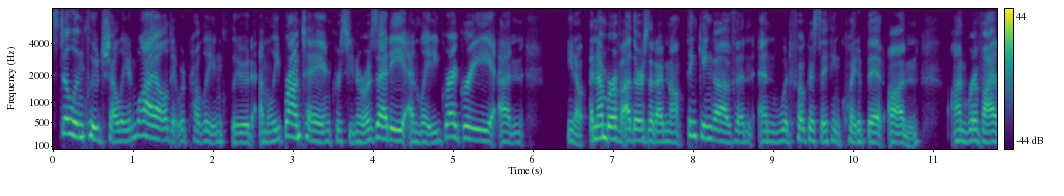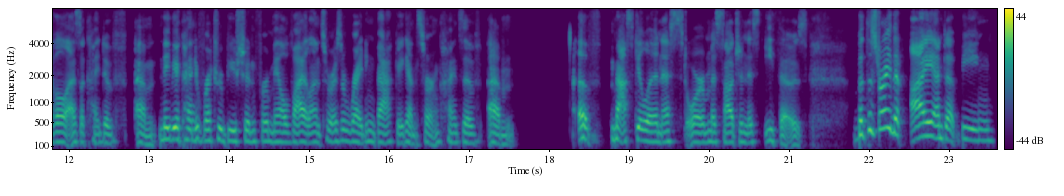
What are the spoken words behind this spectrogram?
still include Shelley and Wilde. It would probably include Emily Bronte and Christina Rossetti and Lady Gregory and you know a number of others that I'm not thinking of, and and would focus I think quite a bit on on revival as a kind of um, maybe a kind of retribution for male violence or as a writing back against certain kinds of um, of masculinist or misogynist ethos. But the story that I end up being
